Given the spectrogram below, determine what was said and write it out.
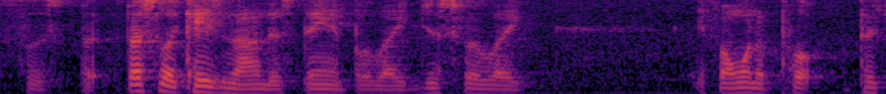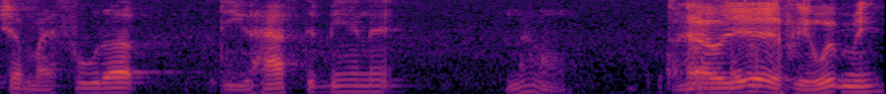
so spe- special occasion, I understand, but like just for like, if I want to put a picture of my food up, do you have to be in it? No. Hell yeah, if you're with me,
